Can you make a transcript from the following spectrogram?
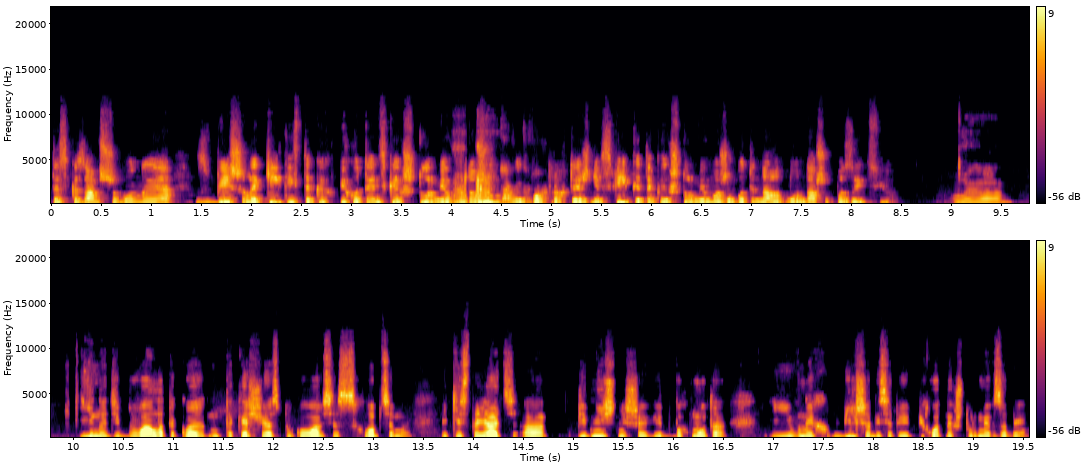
Ти сказав, що вони збільшили кількість таких піхотинських штурмів впродовж останніх двох-трьох тижнів. Скільки таких штурмів може бути на одну нашу позицію? Е, Іноді бувало таке, ну, таке, що я спілкувався з хлопцями, які стоять е, північніше від Бахмута, і в них більше 10 піхотних штурмів за день.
